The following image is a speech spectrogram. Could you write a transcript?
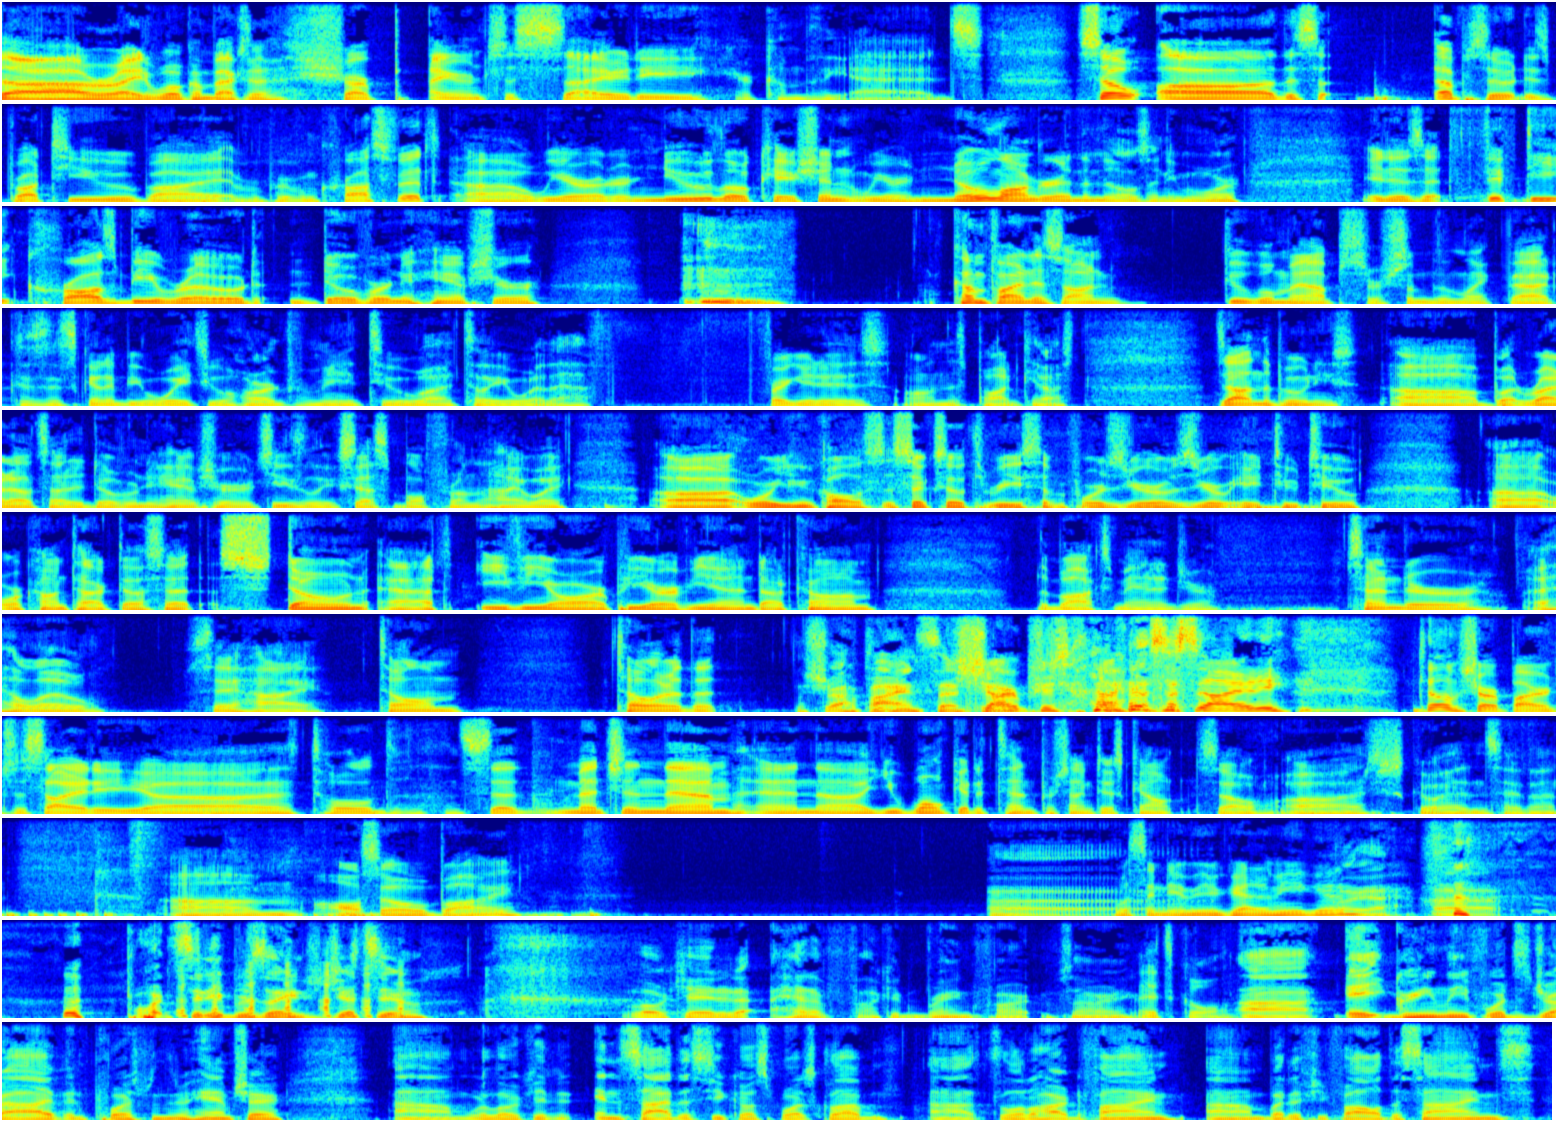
All right, welcome back to Sharp Iron Society. Here comes the ads. So, uh, this episode is brought to you by Everproven CrossFit. Uh, we are at our new location. We are no longer in the mills anymore. It is at 50 Crosby Road, Dover, New Hampshire. Come find us on Google Maps or something like that because it's going to be way too hard for me to uh, tell you where the frig it is on this podcast. It's out in the boonies, uh, but right outside of Dover, New Hampshire. It's easily accessible from the highway. Uh, or you can call us at 603 740 0822 uh, or contact us at stone at evrprvn.com. The box manager. Send her a hello. Say hi. Tell them, tell her that The Sharp Iron. Sharp Iron Society. Tell them Sharp Iron Society uh, told said mention them, and uh, you won't get a ten percent discount. So uh, just go ahead and say that. Um, also, by Uh, what's the name of your academy again? oh yeah. Uh, Port City Brazilian Jiu Jitsu. Located. I had a fucking brain fart. I'm sorry. It's cool. Uh, eight Greenleaf Woods Drive in Portsmouth, New Hampshire. Um, we're located inside the Seco Sports Club. Uh, it's a little hard to find, um, but if you follow the signs,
